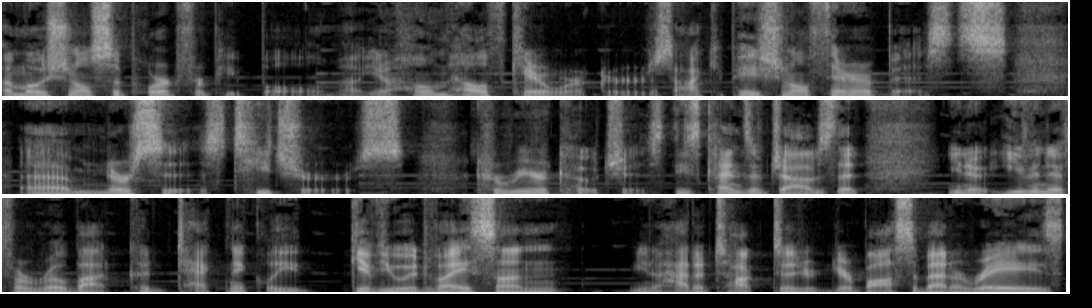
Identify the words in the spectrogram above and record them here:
emotional support for people, uh, you know, home health care workers, occupational therapists, um, nurses, teachers, career coaches, these kinds of jobs that, you know, even if a robot could technically give you advice on you know how to talk to your boss about a raise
